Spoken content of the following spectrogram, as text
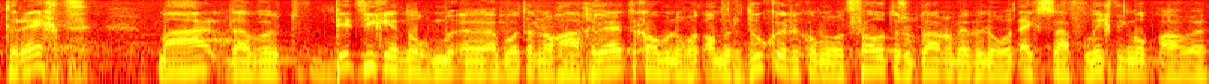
terecht. Maar daar wordt, dit weekend nog, eh, wordt er nog aan gewerkt. Er komen nog wat andere doeken, er komen nog wat foto's op hangen. We hebben nog wat extra verlichting opgehangen.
